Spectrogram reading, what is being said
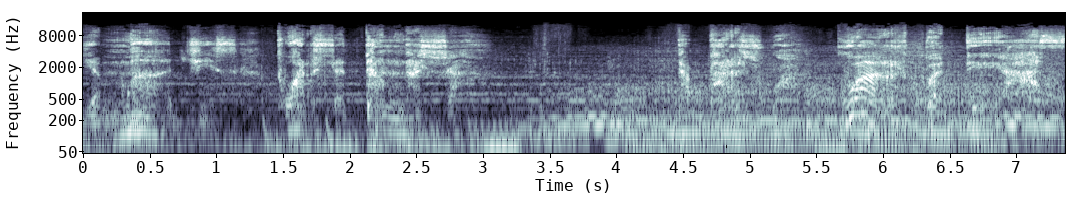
Emerges toarse down the shaft. The parșua, coarbă de as.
